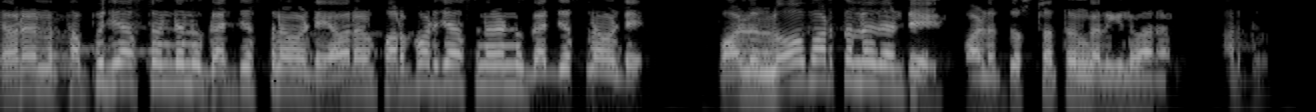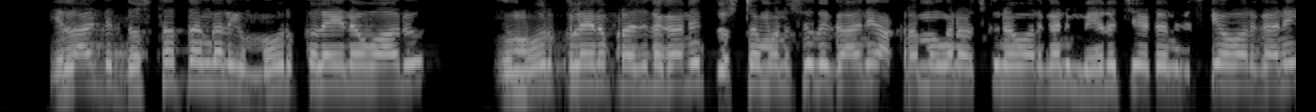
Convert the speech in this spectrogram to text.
ఎవరైనా తప్పు చేస్తుంటే నువ్వు గద్దిస్తున్నావంటే. ఎవరైనా పొరపాటు చేస్తున్నారంటే నువ్వు గద్దిస్తున్నావంటే. వాళ్ళు లోబడతలేదంటే వాళ్ళు దుష్టత్వం కలిగిన వారు అర్థం. ఇలాంటి దుష్టత్వం కలిగి మూర్ఖులైన వారు ఈ మూర్ఖులైన ప్రజలు కానీ దుష్ట మనుషులు కానీ అక్రమంగా నడుచుకునేవారు కానీ మేలు చేయడానికి విసిగేవారు కానీ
